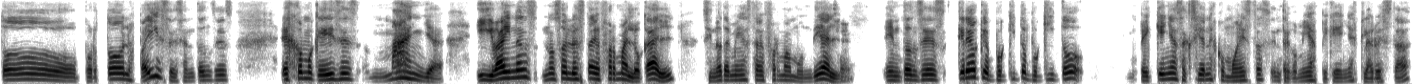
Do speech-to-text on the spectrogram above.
todo, por todos los países. Entonces, es como que dices, manja. Y Binance no solo está de forma local, sino también está de forma mundial. Entonces, creo que poquito a poquito pequeñas acciones como estas, entre comillas pequeñas, claro está,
